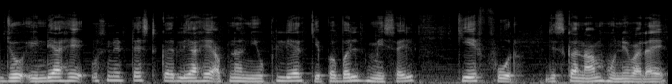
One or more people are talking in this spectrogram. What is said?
जो इंडिया है, उसने टेस्ट कर लिया है अपना nuclear capable missile K four, जिसका नाम होने वाला है।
